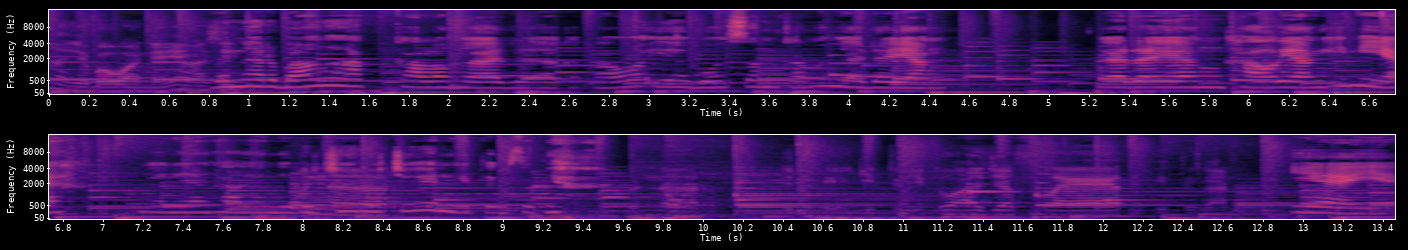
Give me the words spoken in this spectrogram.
aja bawaannya ya gak sih? Bener banget. Kalau nggak ada ketawa, ya bosen karena nggak ada yang nggak ada yang hal yang ini ya, nggak ada yang hal yang dilucu-lucuin gitu maksudnya. Bener. Jadi kayak gitu-gitu aja flat gitu kan. Iya iya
